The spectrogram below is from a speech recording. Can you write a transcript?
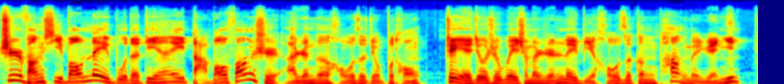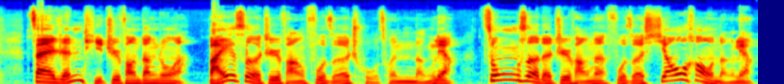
脂肪细胞内部的 DNA 打包方式啊，人跟猴子就不同。这也就是为什么人类比猴子更胖的原因。在人体脂肪当中啊。白色脂肪负责储存能量，棕色的脂肪呢负责消耗能量。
